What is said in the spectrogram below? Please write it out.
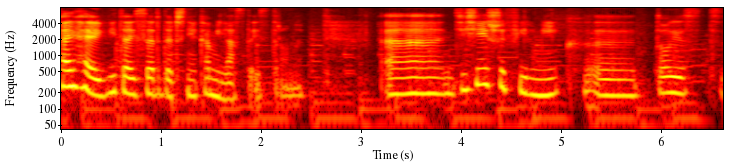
Hej, hej, witaj serdecznie, Kamila z tej strony. E, dzisiejszy filmik e, to jest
